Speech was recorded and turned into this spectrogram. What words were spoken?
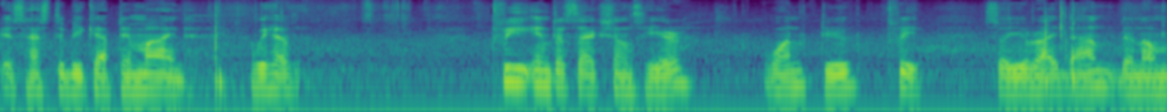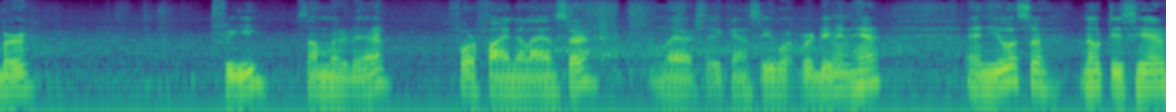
this has to be kept in mind. We have three intersections here. One, two, three. So you write down the number three somewhere there for final answer there so you can see what we're doing here and you also notice here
